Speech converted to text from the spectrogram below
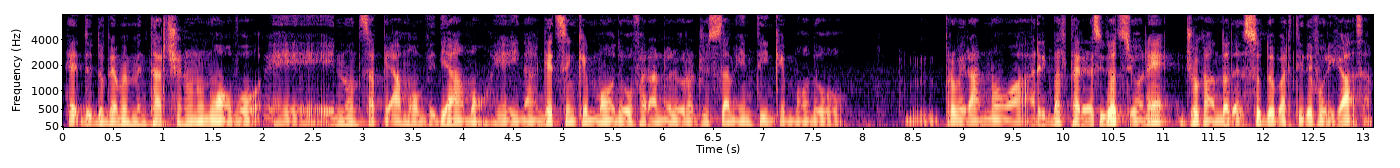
eh, do- dobbiamo inventarcene uno nuovo e non sappiamo, vediamo e i Nuggets in che modo faranno i loro aggiustamenti, in che modo proveranno a ribaltare la situazione giocando adesso due partite fuori casa.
